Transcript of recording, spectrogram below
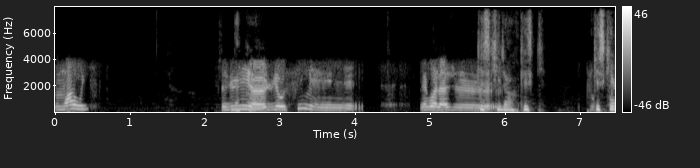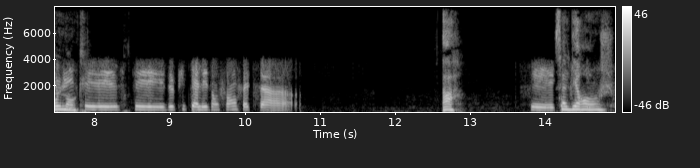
Moi, oui. Lui, euh, lui aussi, mais mais voilà, je. Qu'est-ce qu'il a? Qu'est-ce qui... qu'est-ce qui pour lui lui, manque? c'est c'est depuis qu'il a les enfants, en fait, ça Ah, c'est ça le dérange.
